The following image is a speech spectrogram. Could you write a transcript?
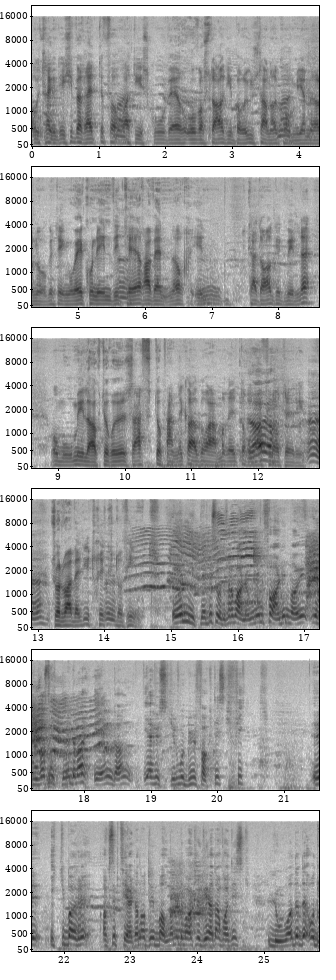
Og jeg trengte ikke være redd for Nei. at de skulle være overstadig berusa når jeg kom hjem. eller noen ting. Og jeg kunne invitere venner inn hva dag jeg ville. Og mor mi lagde rød saft og pannekaker og ammeridder og ja, ja. til dem. Så det var veldig trygt og fint. En liten episode fra barndommen din. Faren din var jo Jehovas vitne. Men det var en gang jeg husker hvor du faktisk fikk ikke bare aksepterte han at du banna, men det var så gøy at han faktisk lo av det. Og...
